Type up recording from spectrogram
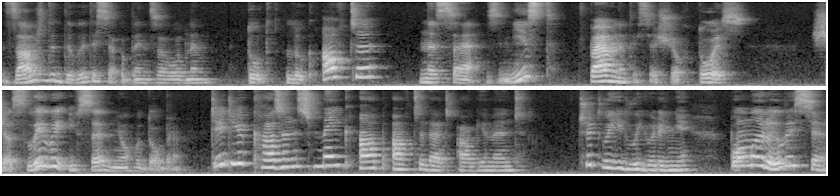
завжди дивитися один за одним. Тут look after несе зміст, впевнитися, що хтось щасливий і все в нього добре. Did your cousins make up after that argument? Чи твої двоюрідні помирилися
